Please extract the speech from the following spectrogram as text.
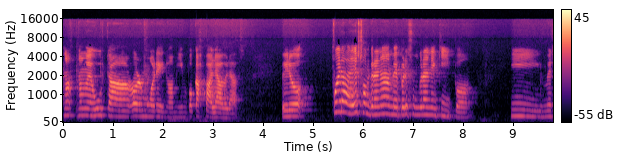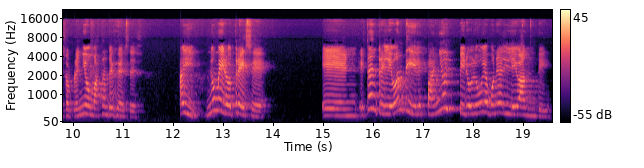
no, no me gusta Robert Moreno a mí, en pocas palabras. Pero fuera de eso, el Granada me parece un gran equipo y me sorprendió bastantes veces. Ahí, número 13. está entre el Levante y el Español, pero lo voy a poner al Levante.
